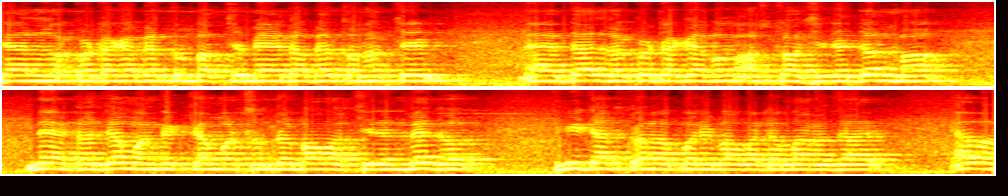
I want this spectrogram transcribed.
দেড় লক্ষ টাকা বেতন পাচ্ছে, মেয়েটা বেতন হচ্ছে দেড় লক্ষ টাকা এবং অষ্টআশিতে জন্ম। মেয়েটা যেমন দেখতে আমার সুন্দর বাবা ছিলেন মেজর রিটায়ার করার পরে বাবাটা মারা যায় এবং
